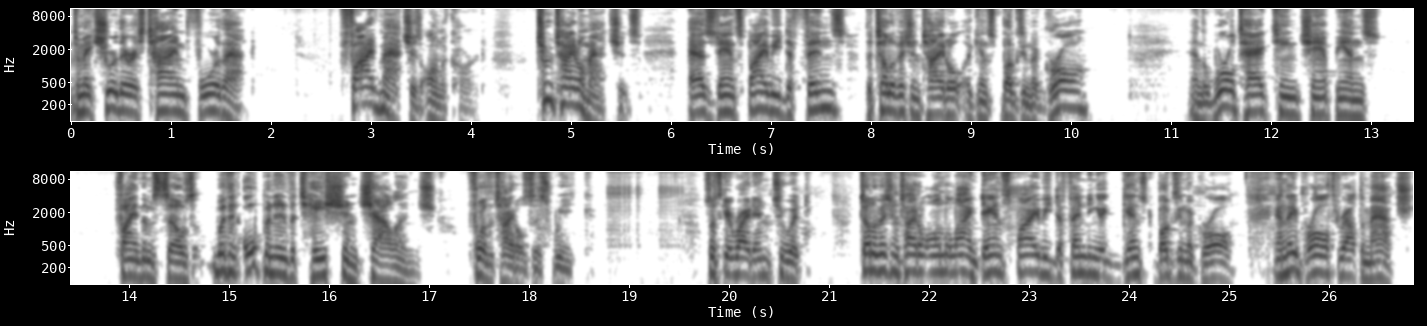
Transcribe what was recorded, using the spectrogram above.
to make sure there is time for that. Five matches on the card, two title matches, as Dan Spivey defends the television title against Bugsy McGraw, and the World Tag Team Champions find themselves with an open invitation challenge for the titles this week. So let's get right into it. Television title on the line. Dan Spivey defending against Bugsy McGraw. And they brawl throughout the match.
